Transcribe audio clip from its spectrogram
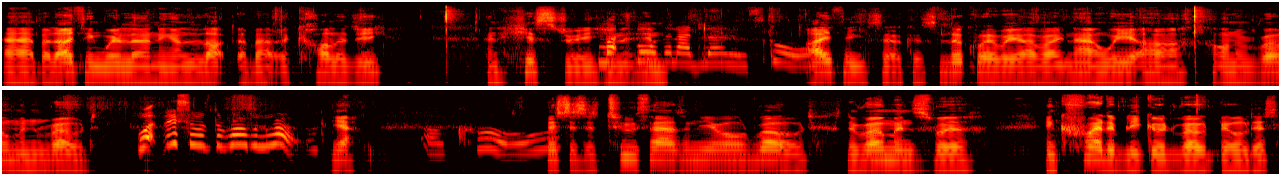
uh, but I think we're learning a lot about ecology and history. Much in, more in, than I'd learn in school. I think so, because look where we are right now. We are on a Roman road. What, this was the Roman road? Yeah. Oh, cool. This is a 2,000 year old road. The Romans were incredibly good road builders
